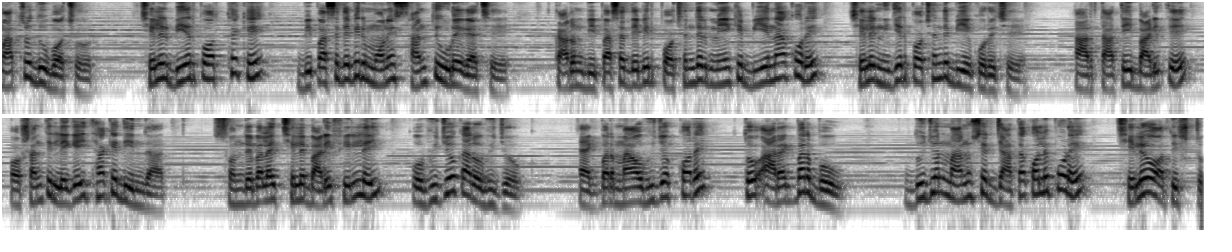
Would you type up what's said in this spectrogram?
মাত্র দু বছর। ছেলের বিয়ের পর থেকে বিপাশা দেবীর মনের শান্তি উড়ে গেছে। কারণ বিপাশা দেবীর পছন্দের মেয়েকে বিয়ে না করে ছেলে নিজের পছন্দে বিয়ে করেছে। আর তাতেই বাড়িতে অশান্তি লেগেই থাকে দিনরাত। সন্ধেবেলায় ছেলে বাড়ি ফিরলেই অভিযোগ আর অভিযোগ। একবার মা অভিযোগ করে তো আর একবার বউ। দুজন মানুষের জাতা কলে পড়ে ছেলেও অতিষ্ঠ।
